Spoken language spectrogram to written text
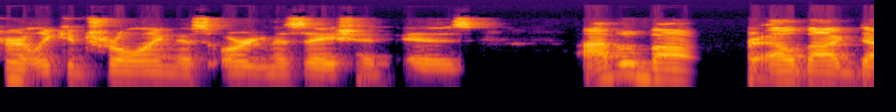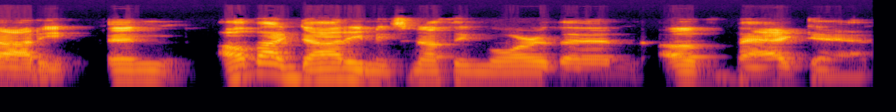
currently controlling this organization, is Abu Bakr al-Baghdadi, and al-Baghdadi means nothing more than of Baghdad.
